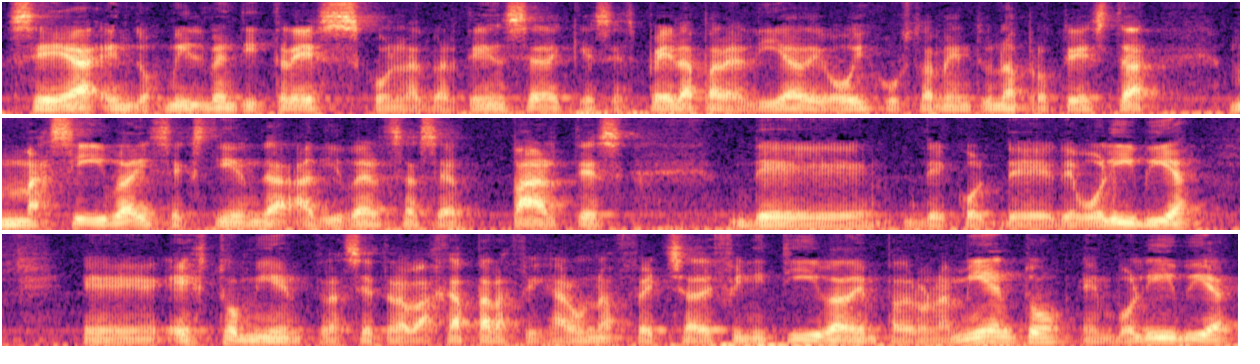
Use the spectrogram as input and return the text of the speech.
sea en 2023, con la advertencia de que se espera para el día de hoy justamente una protesta masiva y se extienda a diversas partes de, de, Bolivia. Eh, esto mientras se trabaja para fijar una fecha definitiva de empadronamiento en Bolivia,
